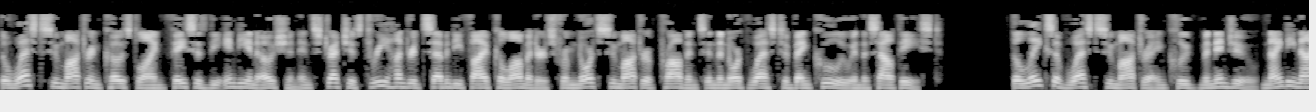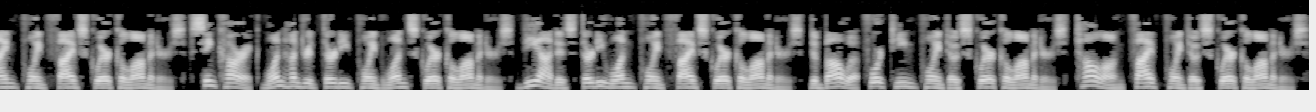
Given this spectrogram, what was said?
The West Sumatran coastline faces the Indian Ocean and stretches 375 kilometers from North Sumatra province in the northwest to Bengkulu in the southeast. The lakes of West Sumatra include Maninjau 99.5 square kilometers, Singkarak 130.1 square kilometers, Diatas 31.5 square kilometers, Dibawah 14.0 square kilometers, Talang 5.0 square kilometers.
